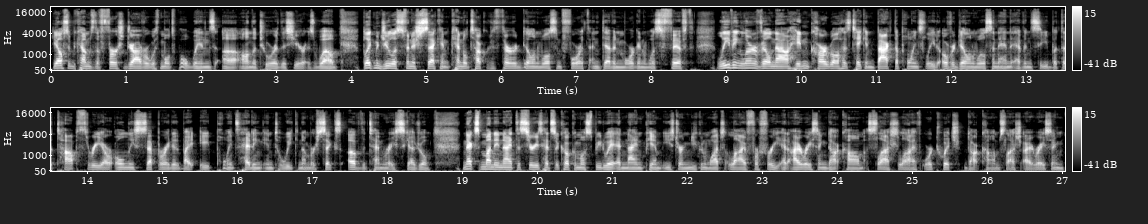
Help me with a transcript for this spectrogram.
He also becomes the first driver with multiple wins uh, on the tour this year as well. Blake Majulis finished second, Kendall Tucker third, Dylan Wilson fourth, and Devin Morgan was fifth. Leaving Lernerville now, Hayden Cardwell has taken back the points lead over Dylan Wilson and Evan C., but the top three are only separated by eight points heading into week number six of the 10 race schedule. Next Monday night, the series heads to Kokomo Speedway at 9 p.m. Eastern. You can watch live for free at iRacing.com slash live or twitch.com slash iRacing.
